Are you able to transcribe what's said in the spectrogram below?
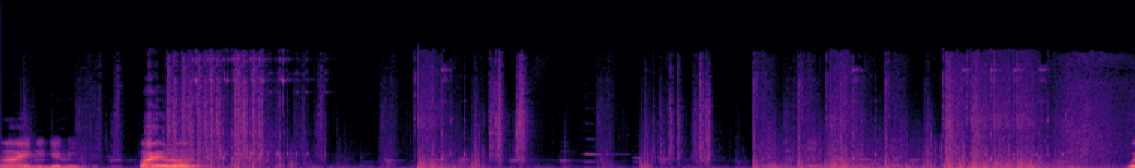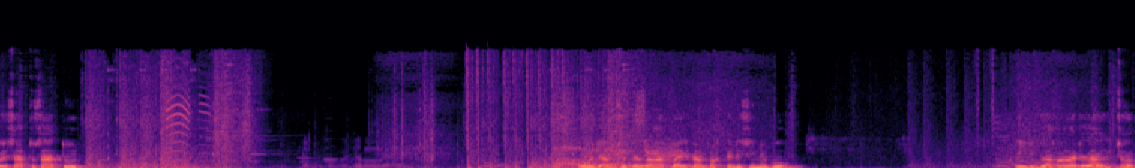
Wah, ini dia nih. Wah, ya lo. Woi, satu-satu. Oh, jumpset yang sangat baik nampaknya di sini, Bung. Ih, di belakang ada lagi, Cok.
